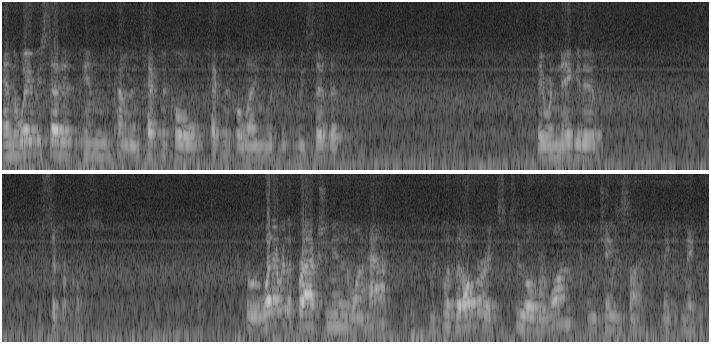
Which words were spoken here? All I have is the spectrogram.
And the way we said it in kind of in technical technical language, we said that they were negative reciprocals. So whatever the fraction is, one half, we flip it over, it's two over one, and we change the sign, make it negative.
